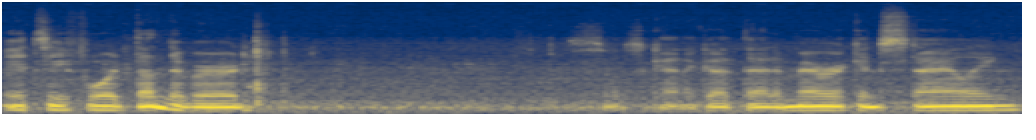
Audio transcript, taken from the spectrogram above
It's a Ford Thunderbird. So it's kind of got that American styling.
